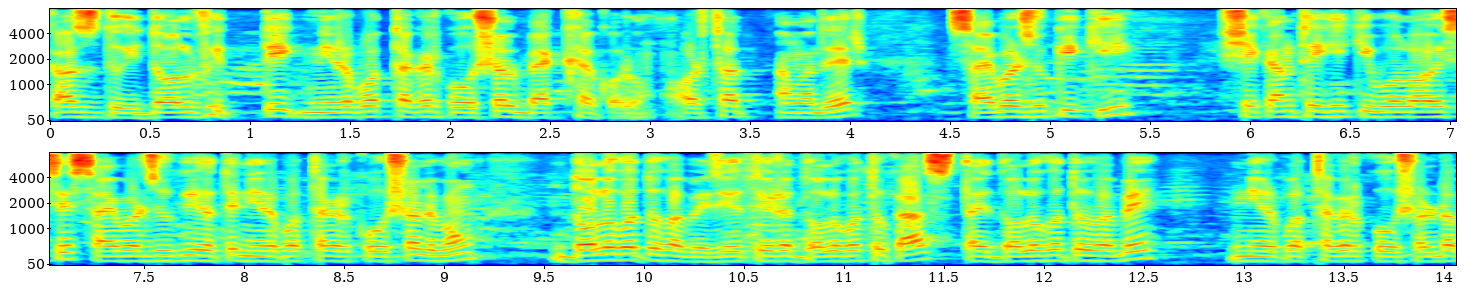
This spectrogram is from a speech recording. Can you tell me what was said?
কাজ দুই, দলভিত্তিক নিরাপদ থাকার কৌশল ব্যাখ্যা করো। অর্থাৎ আমাদের সাইবার ঝুঁকি কী? সেখান থেকে কি বলা হয়েছে? সাইবার ঝুঁকি হতে নিরাপদ থাকার কৌশল এবং দলগতভাবে, যেহেতু এটা দলগত কাজ, তাই দলগতভাবে নিরাপদ থাকার কৌশলটা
